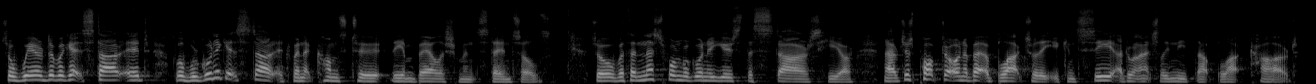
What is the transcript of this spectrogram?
So where do we get started? Well, we're going to get started when it comes to the embellishment stencils. So within this one, we're going to use the stars here. Now, I've just popped it on a bit of black so that you can see I don't actually need that black card.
